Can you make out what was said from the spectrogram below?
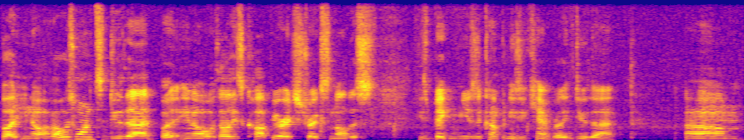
but you know, I've always wanted to do that, but you know, with all these copyright strikes and all this, these big music companies, you can't really do that. Um,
